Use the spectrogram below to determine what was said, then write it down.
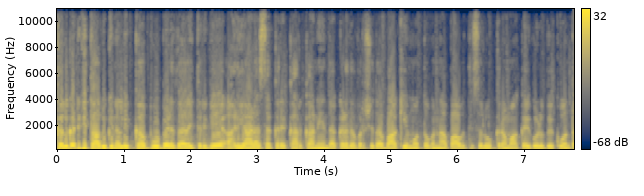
ಕಲಘಟಗಿ ತಾಲೂಕಿನಲ್ಲಿ ಕಬ್ಬು ಬೆಳೆದ ರೈತರಿಗೆ ಹಳಿಯಾಳ ಸಕ್ಕರೆ ಕಾರ್ಖಾನೆಯಿಂದ ಕಳೆದ ವರ್ಷದ ಬಾಕಿ ಮೊತ್ತವನ್ನು ಪಾವತಿಸಲು ಕ್ರಮ ಕೈಗೊಳ್ಳಬೇಕು ಅಂತ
